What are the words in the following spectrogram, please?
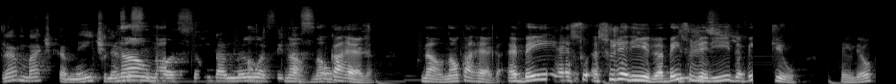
dramaticamente nessa não, situação não. da não, não aceitação. Não, não carrega. Não, não carrega. É bem é, su, é sugerido, é bem Isso. sugerido, é bem sutil, entendeu?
